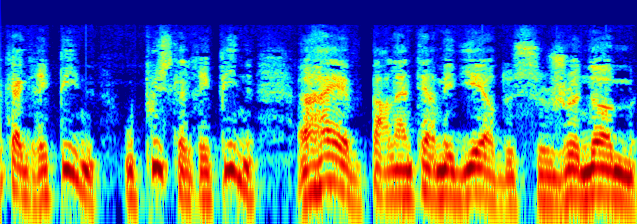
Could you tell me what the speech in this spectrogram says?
qu'Agrippine, ou plus qu'Agrippine, rêve par l'intermédiaire de ce jeune homme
